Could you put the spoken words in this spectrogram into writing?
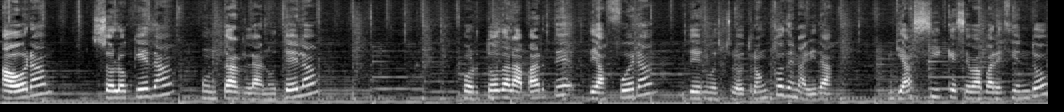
Ahora solo queda untar la Nutella por toda la parte de afuera de nuestro tronco de Navidad. Ya sí que se va pareciendo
